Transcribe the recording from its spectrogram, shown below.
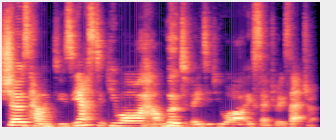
shows how enthusiastic you are, how motivated you are, etc., etc.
